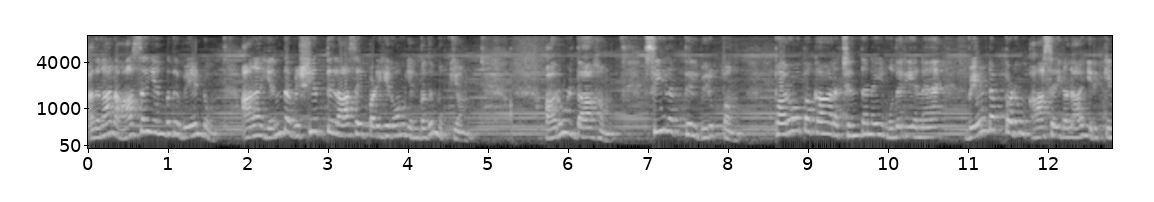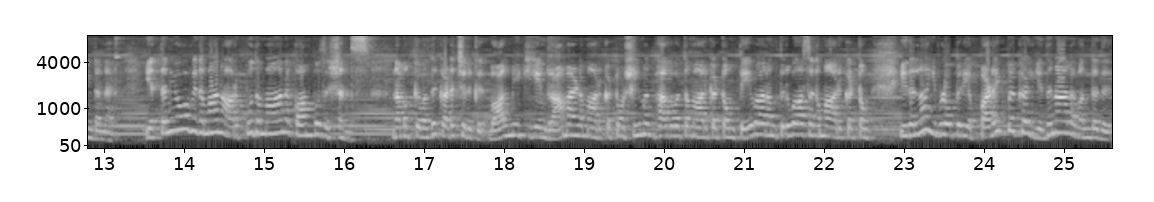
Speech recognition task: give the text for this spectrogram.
அதனால் ஆசை என்பது வேண்டும். ஆனால் எந்த விஷயத்தில் ஆசைப்படுகிறோம் என்பது முக்கியம். அருள் தாகம் சீலத்தில் விருப்பம் பரோபகார சிந்தனை முதலியன வேண்டப்படும் ஆசைகளாய் இருக்கின்றன. எத்தனையோ விதமான அற்புதமான காம்போசிஷன்ஸ் நமக்கு வந்து கிடைச்சிருக்கு. வால்மீகியின் ராமாயணமா இருக்கட்டும் ஸ்ரீமத் பாகவதமா இருக்கட்டும் தேவாரம் திருவாசகமா இருக்கட்டும் இதெல்லாம் இவ்வளோ பெரிய படைப்புகள் எதனால வந்தது?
